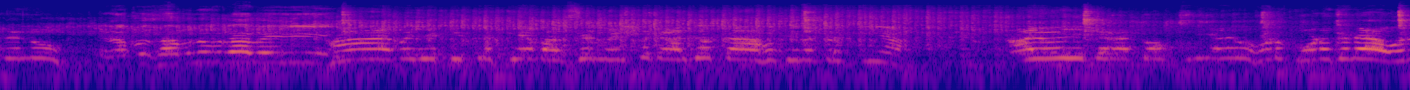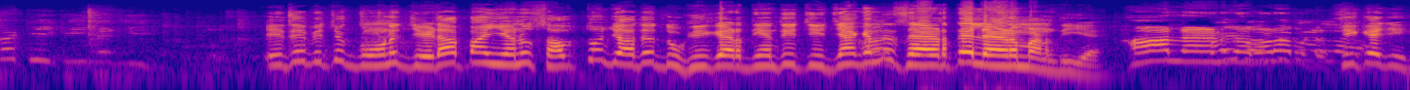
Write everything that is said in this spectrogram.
ਤਰੱਕੀਆਂ ਤੈਨੂੰ। ਰੱਬ ਸਭ ਨੂੰ ਬਤਾਵੇ ਜੀ। ਹਾਂ ਬਈ ਕੀ ਤਰੱਕੀਆਂ ਵਾਸਤੇ ਮਿਹਨਤ ਕਰ ਜੋ ਤਾਂ ਹੁੰਦੀ ਨੇ ਤਰੱਕੀਆਂ। ਆਇਓ ਜੀ ਕਿਹੜਾ ਕੰਪਨੀ ਵਾਲੇ ਹੁਣ ਗੁਣ ਕਢਾਓ ਉਹਦੇ ਕੀ ਕੀ ਨੇ ਜੀ? ਇਹਦੇ ਵਿੱਚ ਗੁਣ ਜਿਹੜਾ ਭਾਈਆਂ ਨੂੰ ਸਭ ਤੋਂ ਜ਼ਿਆਦਾ ਦੁਖੀ ਕਰਦੀਆਂ ਦੀ ਚੀਜ਼ਾਂ ਕਹਿੰਦੇ ਸਾਈਡ ਤੇ ਲੈਣ ਬਣਦੀ ਹੈ। ਹਾਂ ਲੈਣ ਦਾ ਬੜਾ ਵੱਡਾ ਠੀਕ ਹੈ ਜੀ।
